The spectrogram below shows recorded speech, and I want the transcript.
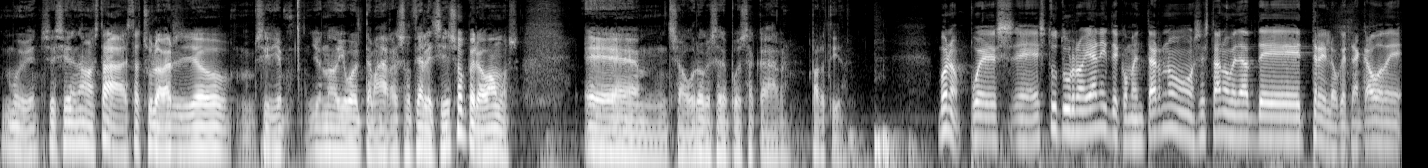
Muy bien, sí, sí, no, está, está chulo. A ver, yo, sí, yo no llevo el tema de redes sociales y eso, pero vamos, eh, seguro que se le puede sacar partido. Bueno, pues eh, es tu turno, Yannick, de comentarnos esta novedad de Trello que te acabo de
